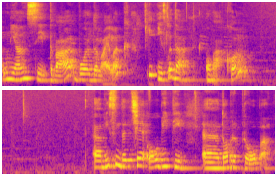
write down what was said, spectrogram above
u nijansi 2 Bordeaux Lilac i izgleda ovako. Mislim da će ovo biti e, dobra proba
